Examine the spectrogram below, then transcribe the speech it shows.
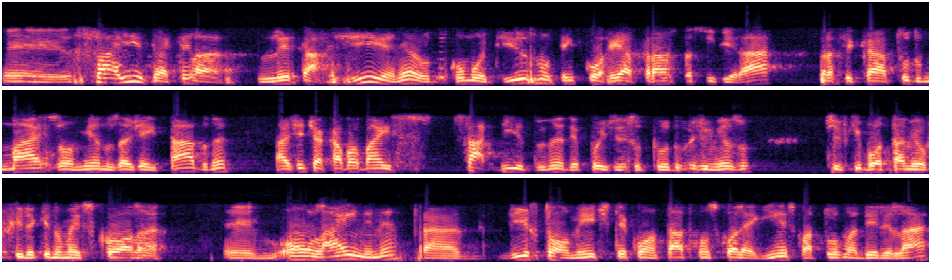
é, sair daquela letargia, né, do comodismo, tem que correr atrás para se virar, para ficar tudo mais ou menos ajeitado, né? A gente acaba mais sabido, né, depois disso tudo. Hoje mesmo tive que botar meu filho aqui numa escola é, online, né, para virtualmente ter contato com os coleguinhas, com a turma dele lá,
